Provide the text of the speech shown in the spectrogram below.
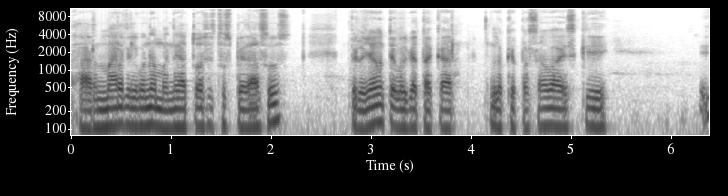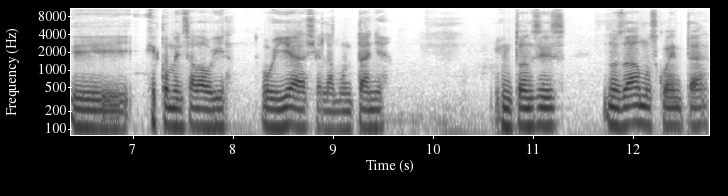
a armar de alguna manera todos estos pedazos, pero ya no te volvía a atacar. Lo que pasaba es que eh, comenzaba a huir, huía hacia la montaña. Entonces nos dábamos cuenta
